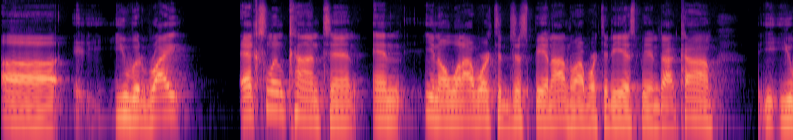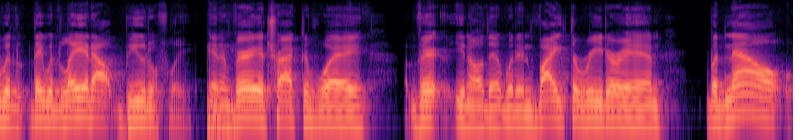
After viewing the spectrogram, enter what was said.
uh, you would write excellent content. And, you know, when I worked at Just Being Honest, I worked at ESPN.com you would they would lay it out beautifully in a mm-hmm. very attractive way, very you know that would invite the reader in. But now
